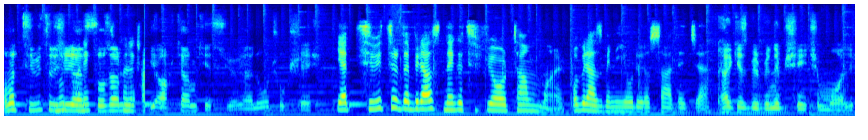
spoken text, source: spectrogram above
Ama Twitter'cı Bunu yani connect- sosyal connect- bir ahkam kesiyor. Yani o çok şey. Ya Twitter'da biraz negatif bir ortam var. O biraz beni yoruyor sadece. Herkes birbirine bir şey için muhalif.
